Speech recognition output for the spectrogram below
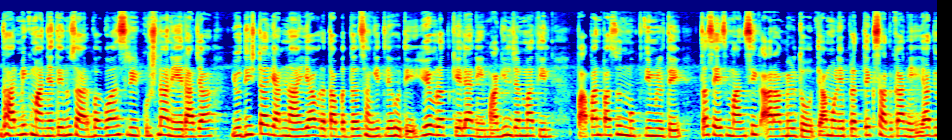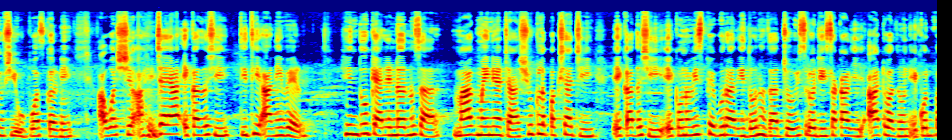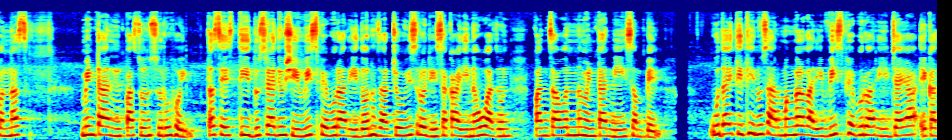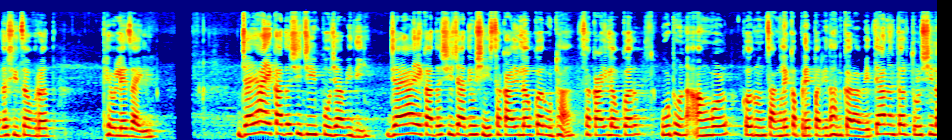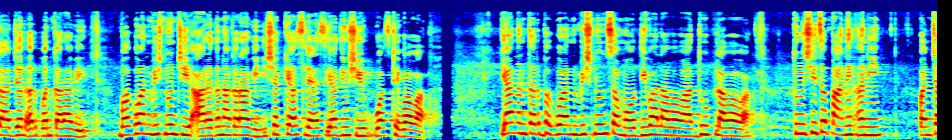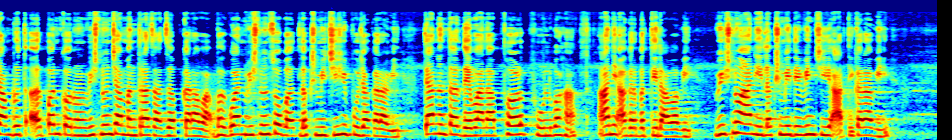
धार्मिक मान्यतेनुसार भगवान श्रीकृष्णाने राजा युधिष्ठर यांना या व्रताबद्दल सांगितले होते. हे व्रत केल्याने मागील जन्मातील पापांपासून मुक्ती मिळते तसेच मानसिक आराम मिळतो. त्यामुळे प्रत्येक साधकाने या दिवशी उपवास करणे आवश्य आहे. जया एकादशी तिथी आणि वेळ. हिंदू कॅलेंडरनुसार माघ महिन्याच्या शुक्ल पक्षाची एकादशी एकोणवीस फेब्रुवारी दोन हजार चोवीस रोजी सकाळी आठ वाजून एकोणपन्नास मिनिटांपासून सुरू होईल. तसेच ती दुसऱ्या दिवशी वीस फेब्रुवारी दोन हजार चोवीस रोजी सकाळी नऊ वाजून पंचावन्न मिनिटांनी संपेल. उदय तिथीनुसार मंगळवारी वीस फेब्रुवारी जया एकादशीचं व्रत ठेवले जाईल. जया एकादशीची पूजाविधी. जया एकादशीच्या दिवशी सकाळी लवकर उठा. सकाळी लवकर उठून आंघोळ करून चांगले कपडे परिधान करावे. त्यानंतर तुळशीला जल अर्पण करावे. भगवान विष्णूंची आराधना करावी शक्य असल्यास या दिवशी उपवास ठेवावा. यानंतर भगवान विष्णूंसमोर दिवा लावावा धूप लावावा तुळशीचं पाने आणि पंचामृत अर्पण करून विष्णूंच्या मंत्राचा जप करावा. भगवान विष्णूंसोबत लक्ष्मीचीही पूजा करावी. त्यानंतर देवाला फळ फूल वहा आणि अगरबत्ती लावावी. विष्णू आणि लक्ष्मी देवींची आरती करावी.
